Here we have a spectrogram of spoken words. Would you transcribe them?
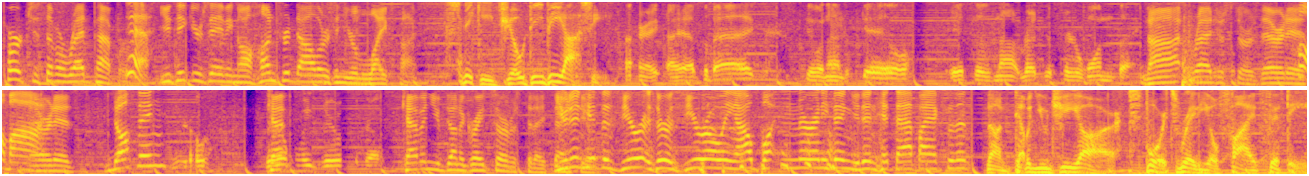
purchase of a red pepper. Yeah. You think you're saving $100 in your lifetime. Sneaky Joe DiBiase. All right, I have the bag going on the scale. It does not register one thing. Not registers. There it is. Come on. There it is. Nothing? Zero, Kev- 0.00. Kevin, you've done a great service today. Thank you didn't hit the zero. Is there a zeroing out button or anything? You didn't hit that by accident? On WGR Sports Radio 550.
